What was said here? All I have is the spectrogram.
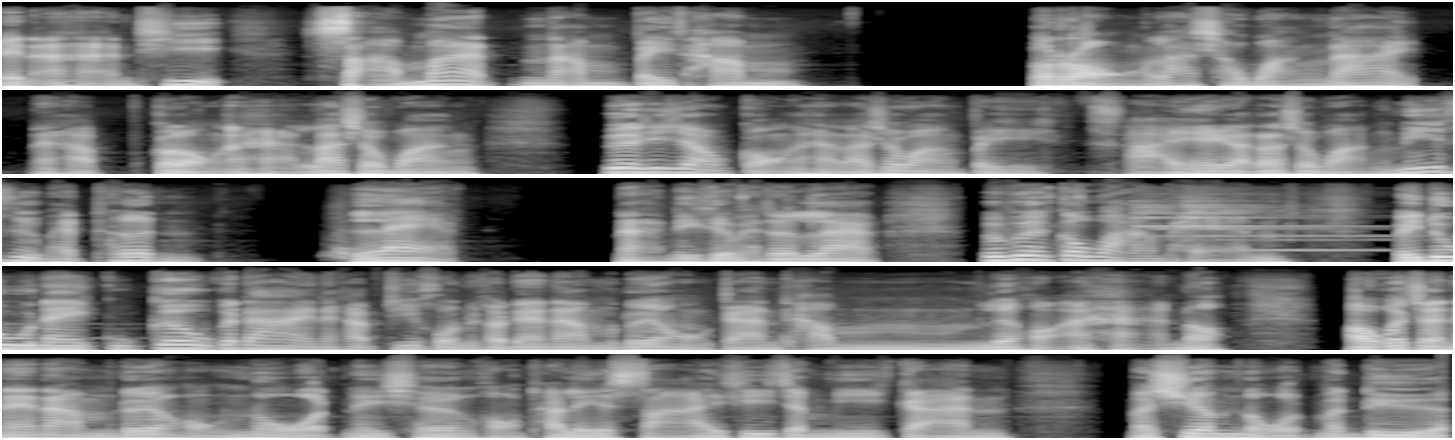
เป็นอาหารที่สามารถนำไปทำกล่องราชวังได้นะครับ กล่องอาหารราชวัง เพื่อที่จะเอากล่องอาหารราชวังไปขายให้กับราชวังนี่คือแพทเทิร์นแรกนะนี่คือแพทเทิร์นแรกเพื่อนๆก็วางแผนไปดูใน Google ก็ได้นะครับ ที่คนเขาแนะนำเรื่องของการทำเรื่องของอาหารเนาะเขาก็จะแนะนำเรื่องของโหนดในเชิงของทะเลทรายที่จะมีการมาเชื่อมโหนดมะเดือ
